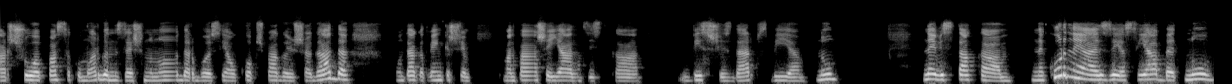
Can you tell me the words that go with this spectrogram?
ar šo pasākumu organizēšanu nodarbojos jau kopš pagājušā gada, un tagad vienkārši man pašai jāatzīst, ka viss šis darbs bija, nu, nevis tā kā nekur neaizies, jā, bet, nu,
